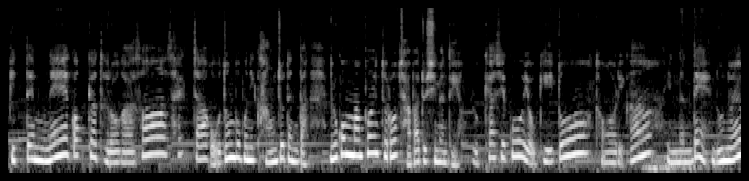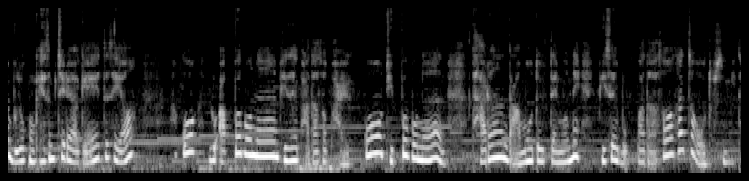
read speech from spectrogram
빛 때문에 꺾여 들어가서 살짝 어두운 부분이 강조된다. 이것만 포인트로 잡아주시면 돼요. 이렇게 하시고 여기도 덩어리가 있는데 눈을 무조건 개슴츠레하게 뜨세요. 하고 이 앞부분은 빛을 받아서 밝고 뒷부분은 다른 나무들 때문에 빛을 못 받아서 살짝 어둡습니다.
